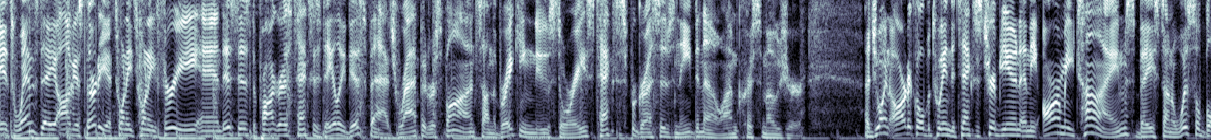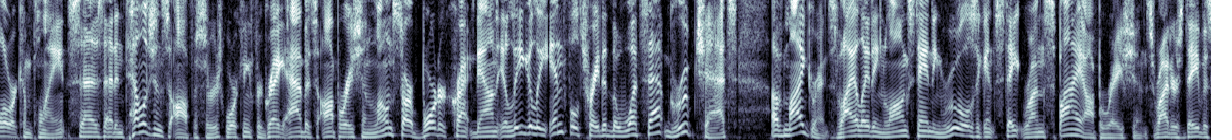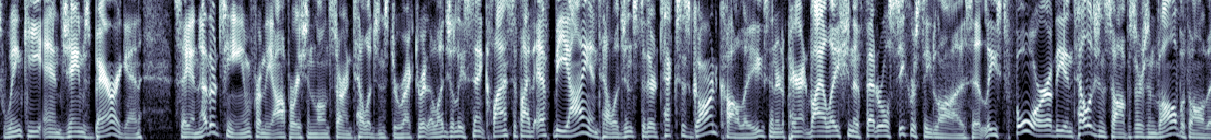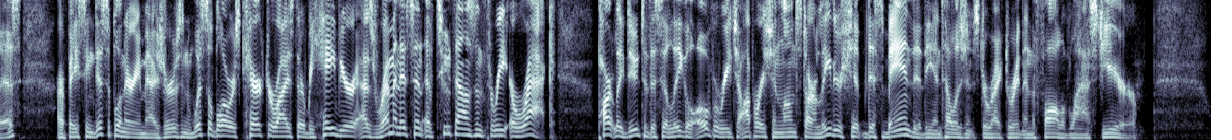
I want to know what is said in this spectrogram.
It's Wednesday, August 30th, 2023, and this is the Progress Texas Daily Dispatch rapid response on the breaking news stories Texas progressives need to know. I'm Chris Mosier. A joint article between the Texas Tribune and the Army Times, based on a whistleblower complaint, says that intelligence officers working for Greg Abbott's Operation Lone Star border crackdown illegally infiltrated the WhatsApp group chats of migrants, violating long-standing rules against state-run spy operations. Writers Davis Winkie and James Barragán say another team from the Operation Lone Star Intelligence Directorate allegedly sent classified FBI intelligence to their Texas Guard colleagues in an apparent violation of federal secrecy laws. At least four of the intelligence officers involved with all this are facing disciplinary measures, and whistleblowers characterize their behavior as reminiscent of 2003 Iraq. Partly due to this illegal overreach, Operation Lone Star leadership disbanded the Intelligence Directorate in the fall of last year.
